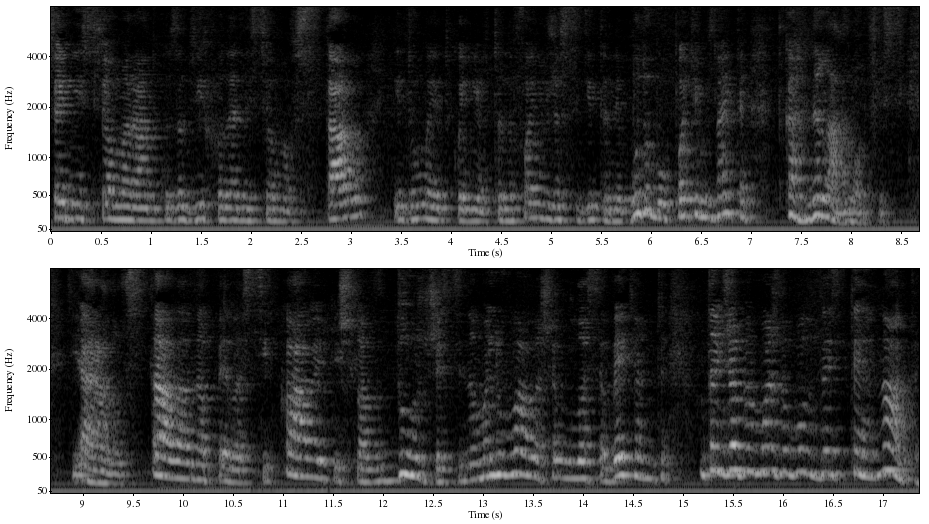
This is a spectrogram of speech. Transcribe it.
Сьогодні сьома ранку, за дві хвилини сьома встала і думаю, тако ні, в телефоні вже сидіти не буду, бо потім, знаєте, така гнила в офісі. Я рано встала, напилася кави, пішла в душ, сі намалювала, ще волосся витягнути. Ну та вже би можна було десь тигнати.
